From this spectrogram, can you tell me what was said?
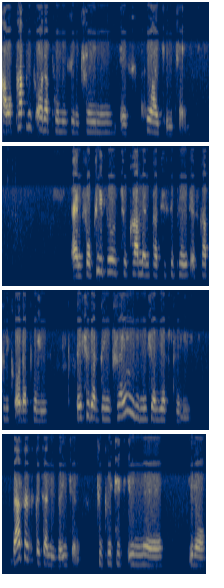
Our public order policing training is quite intense. And for people to come and participate as public order police, they should have been trained initially as police. That's a specialization to put it in, uh, you know,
